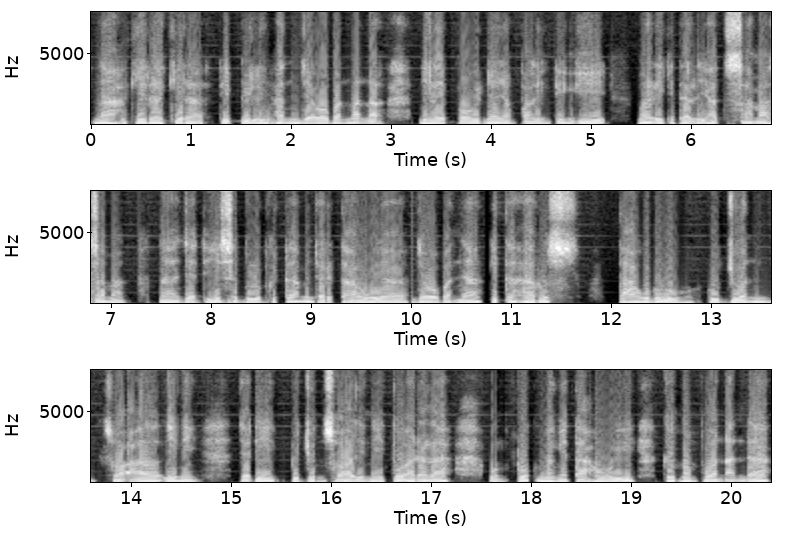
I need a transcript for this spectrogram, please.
Nah, kira-kira di pilihan jawaban mana nilai poinnya yang paling tinggi? Mari kita lihat sama-sama. Nah, jadi sebelum kita mencari tahu ya jawabannya, kita harus tahu dulu tujuan soal ini. Jadi, tujuan soal ini itu adalah untuk mengetahui kemampuan Anda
